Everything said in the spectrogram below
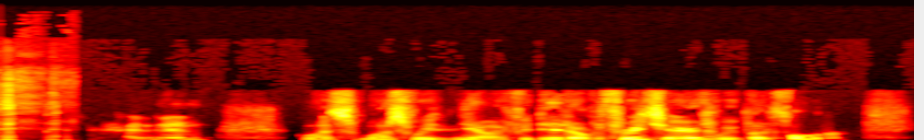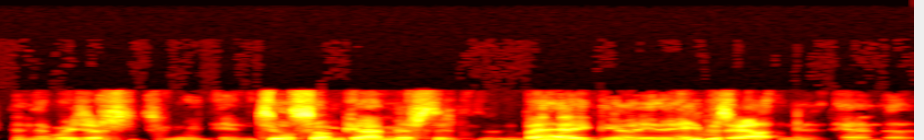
and then once once we, you know, if we did over three chairs, we put four, and then we just until some guy missed the bag, you know, he, he was out, and and, uh,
